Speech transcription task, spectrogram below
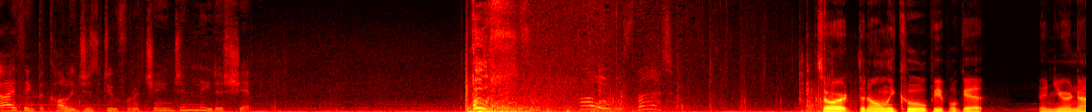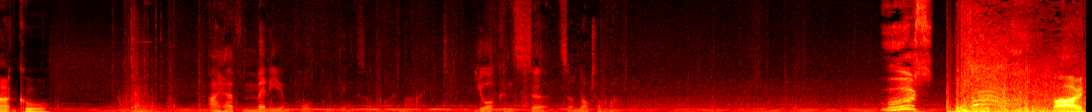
I think the college is due for a change in leadership. Power was that? Sort that only cool people get. And you're not cool. I have many important things on my mind. Your concerns are not among them. Bye.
